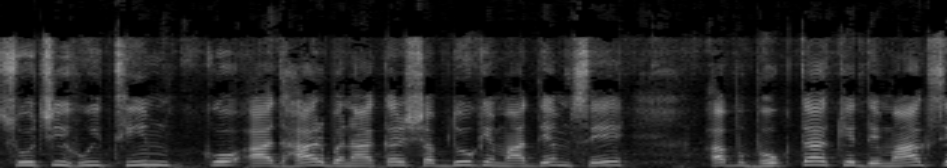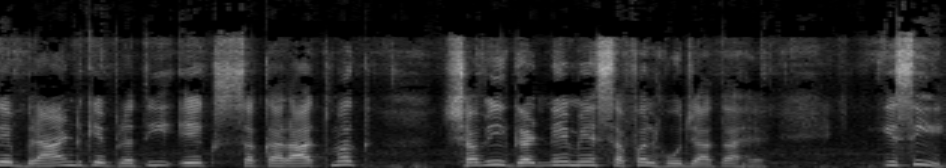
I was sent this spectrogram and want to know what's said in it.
सोची हुई थीम को आधार बनाकर शब्दों के माध्यम से उपभोक्ता के दिमाग से ब्रांड के प्रति एक सकारात्मक छवि गढ़ने में सफल हो जाता है। इसी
